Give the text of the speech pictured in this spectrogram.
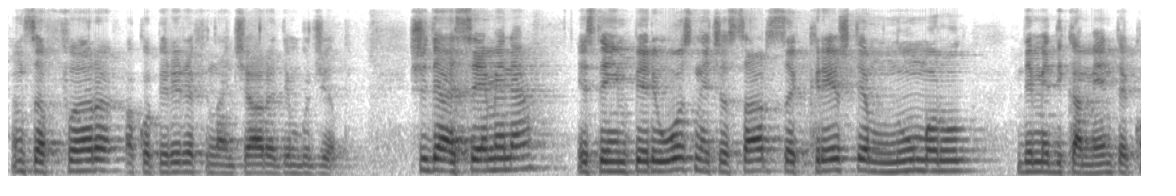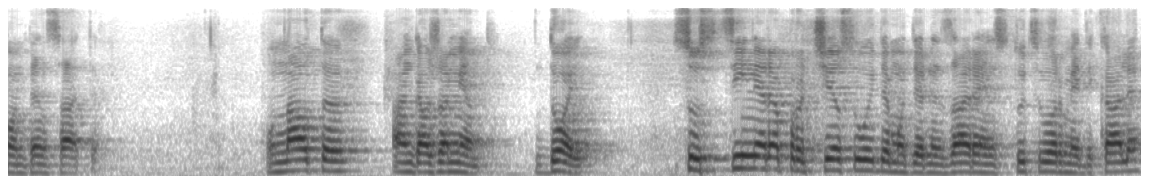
însă fără acoperire financiară din buget. Și de asemenea, este imperios necesar să creștem numărul de medicamente compensate. Un alt angajament. 2. Susținerea procesului de modernizare a instituțiilor medicale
